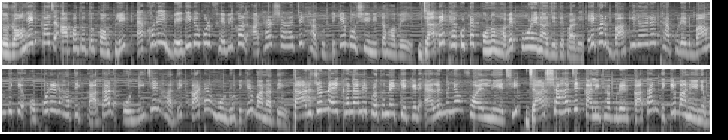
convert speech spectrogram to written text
তো রঙের কাজ আপাতত কমপ্লিট। এখন এই বেদির ওপর ফেভিকল আঠার সাহায্যে ঠাকুরটিকে বসিয়ে নিতে হবে, যাতে ঠাকুরটা কোনোভাবে পড়ে না যেতে পারে। এবার বাকি রইল ঠাকুরের বাম দিকে ওপরের হাতে কাতান ও নিচের হাতে কাটা মন্ডুটিকে বানাতে। তার জন্য এখানে আমি প্রথমে কেকের অ্যালুমিনিয়াম ফয়েল নিয়েছি, যার সাহায্যে কালী ঠাকুরের কাতানটিকে বানিয়ে নেব।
